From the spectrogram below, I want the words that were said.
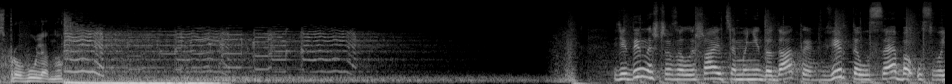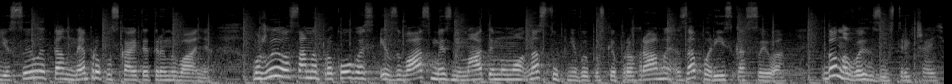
з прогулянок. Єдине, що залишається мені додати, вірте у себе, у свої сили та не пропускайте тренування. Можливо, саме про когось із вас ми зніматимемо наступні випуски програми Запорізька сила. До нових зустрічей!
